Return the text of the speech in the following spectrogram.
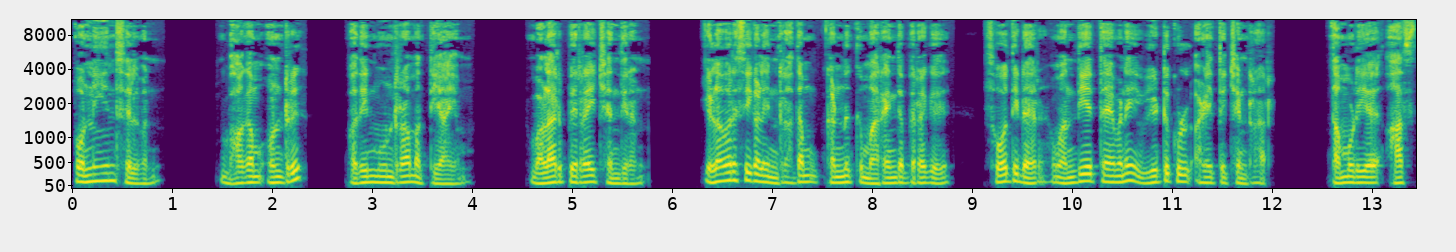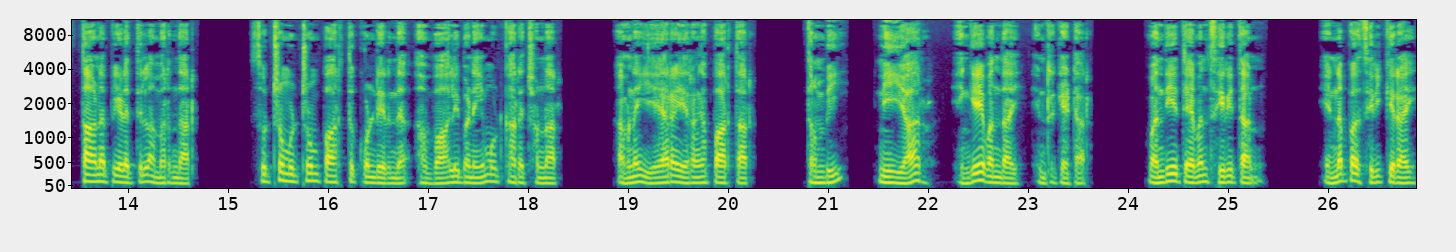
பொன்னியின் செல்வன் பாகம் ஒன்று பதிமூன்றாம் அத்தியாயம். வளர்பிறை சந்திரன். இளவரசிகளின் ரதம் கண்ணுக்கு மறைந்த பிறகு சோதிடர் வந்தியத்தேவனை வீட்டுக்குள் அழைத்துச் சென்றார். தம்முடைய ஆஸ்தான பீடத்தில் அமர்ந்தார். சுற்றுமுற்றும் பார்த்து கொண்டிருந்த அவ்வாலிபனையும் உட்காரச் சொன்னார். அவனை ஏற இறங்க பார்த்தார். தம்பி நீ யார்? எங்கே வந்தாய்? என்று கேட்டார். வந்தியத்தேவன் சிரித்தான். என்னப்பா சிரிக்கிறாய்?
